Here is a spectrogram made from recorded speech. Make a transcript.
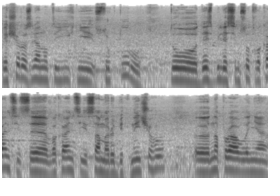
Якщо розглянути їхню структуру, то десь біля 700 вакансій це вакансії саме робітничого е, направлення.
